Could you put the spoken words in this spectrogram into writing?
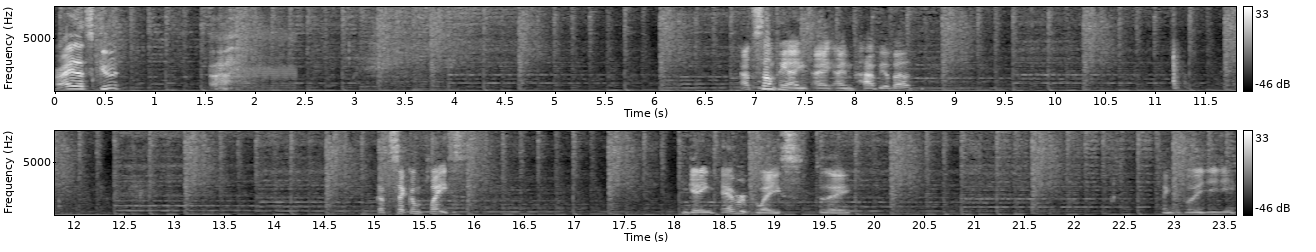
Alright, that's good. Ugh. That's something I, I, I'm happy about. Got second place. I'm getting every place today. Thank you for the GG.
